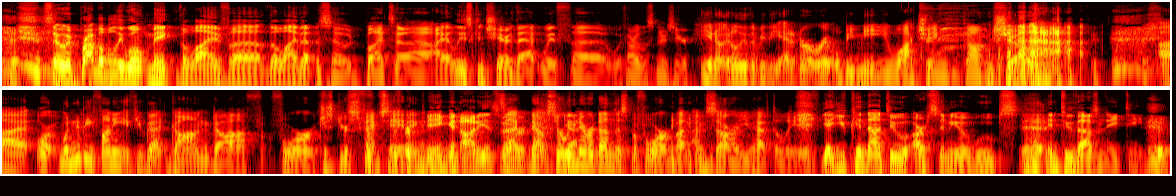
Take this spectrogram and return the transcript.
so it probably won't make the live uh, the live episode, but uh, I at least can share that with uh, with our listeners here. You know, it'll either be the editor or it will be me watching the Gong Show. uh, or wouldn't it be funny if you got gonged off for just your For spectating? being an audience It's like, member. no, sir, Yeah. we've never done this before, but I'm sorry, you have to leave. Yeah, you cannot do Arsenio whoops in 2018.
